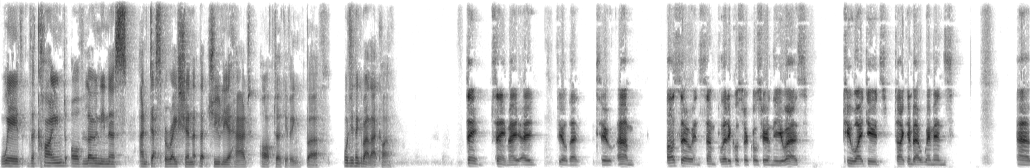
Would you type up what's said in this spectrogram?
with the kind of loneliness and desperation that Julia had after giving birth. What do you think about that, Kyle? Same, same. I, I feel that too. Um, also, in some political circles here in the U.S., two white dudes talking about women's uh,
